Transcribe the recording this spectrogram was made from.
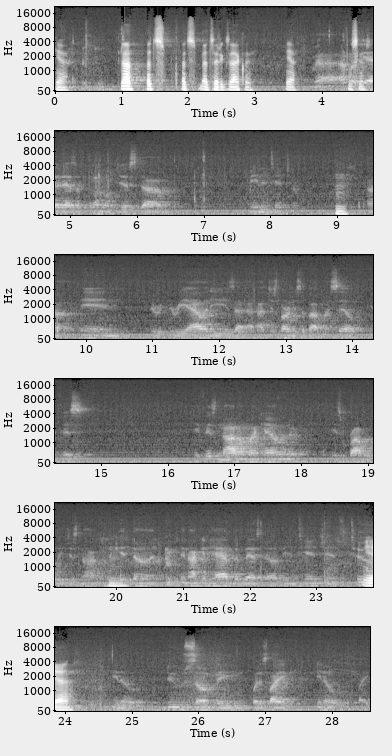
Yeah. No, that's that's that's it exactly. Yeah. I, I That's look good. at it as a form of just um, being intentional. Hmm. Uh, and the, the reality is, I, I I just learned this about myself. If it's if it's not on my calendar, it's probably just not going to get done. And I can have the best of intentions to Yeah. you know, do something, but it's like, you know, like,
